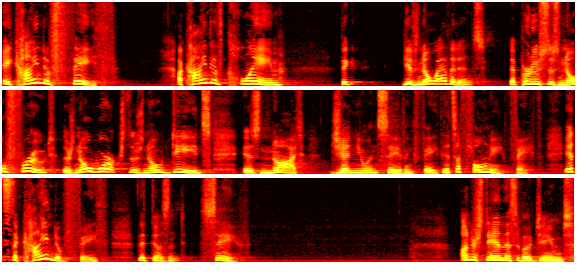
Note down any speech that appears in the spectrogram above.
a kind of faith, a kind of claim gives no evidence, that produces no fruit, there's no works, there's no deeds, is not genuine saving faith. It's a phony faith. It's the kind of faith that doesn't save. Understand this about James.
